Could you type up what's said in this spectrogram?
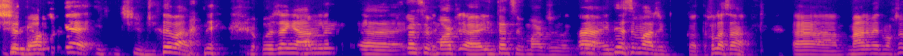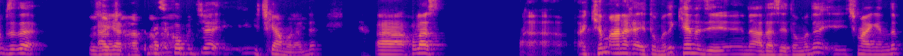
kishi boshiga ichishi juda baland o'shanga eh, intensive margin uh, intensive margin ha intensiv margin katta. Xullas ha man nima aytmoqchiman bizada agar ko'pincha ichgan bo'ladida Eh, xullas kim anaqa aytuvmidi kennedini adasi aytuvmidi ichmagin deb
